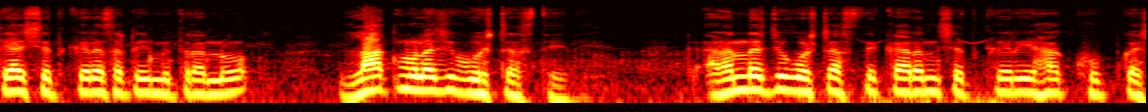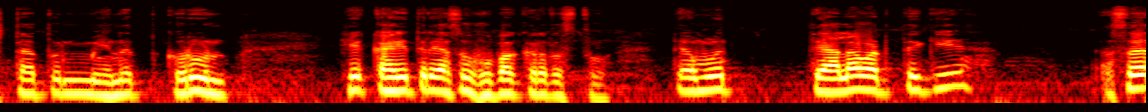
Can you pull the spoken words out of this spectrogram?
त्या शेतकऱ्यासाठी मित्रांनो लाख मोलाची गोष्ट असते ती. आनंदाची गोष्ट असते कारण शेतकरी हा खूप कष्टातून मेहनत करून हे काहीतरी असं उभा करत असतो. त्यामुळे त्याला वाटतं की असं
